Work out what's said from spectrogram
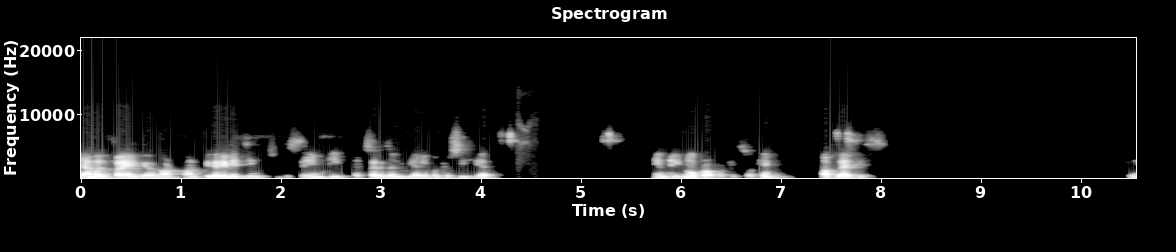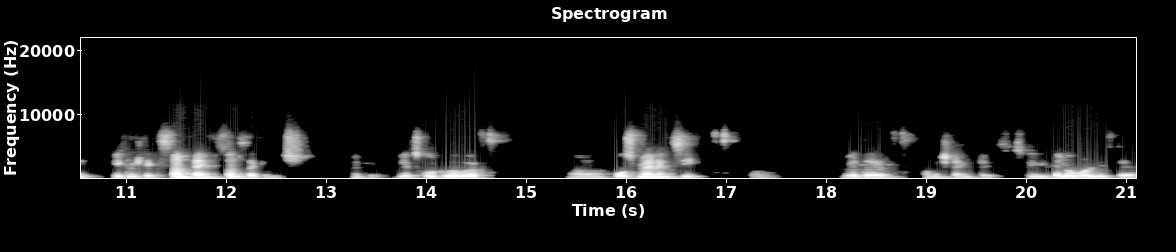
YAML file. We have not configured anything. So the same empty. That's the reason we are able to see here. Empty, no properties. Okay. Apply this. Okay. It will take some time, some seconds. Okay. Let's go to our uh, Postman and see whether how much time takes. Still hello world is there.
